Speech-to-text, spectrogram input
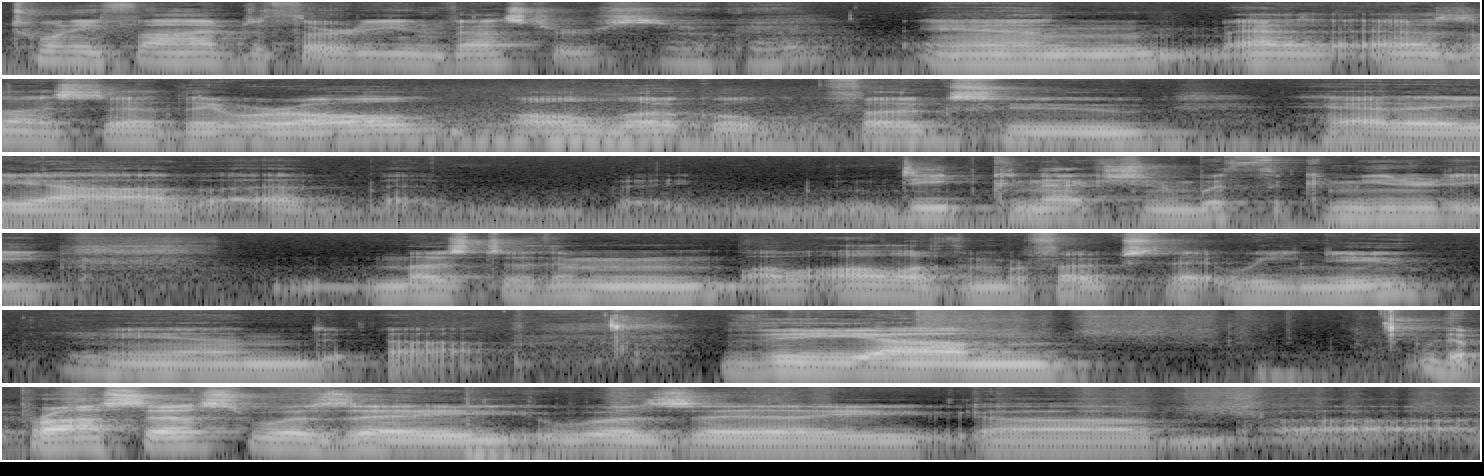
25 to 30 investors. Okay. And as, as I said, they were all all local folks who had a, uh, a, deep connection with the community. Most of them, all of them, were folks that we knew and uh, the um, the process was a was a um, uh,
